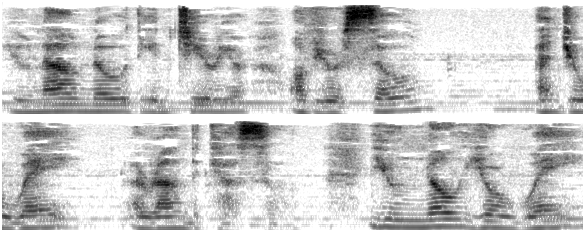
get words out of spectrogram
You now know the interior of your soul and your way around the castle. You know your way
